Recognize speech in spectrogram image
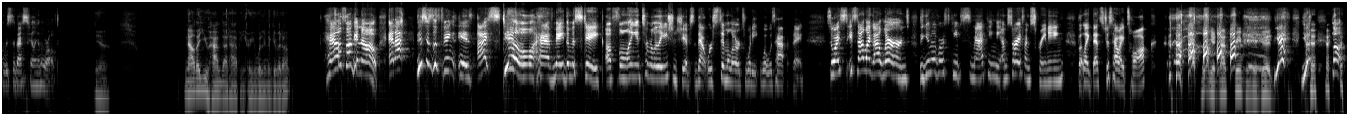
it was the best feeling in the world. Yeah. Now that you have that happy are you willing to give it up Hell fucking no. And I this is the thing is I still have made the mistake of falling into relationships that were similar to what he, what was happening. So I it's not like I learned. The universe keeps smacking me. I'm sorry if I'm screaming, but like that's just how I talk. you're not screaming, you're good. Yeah. Yeah. so I love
